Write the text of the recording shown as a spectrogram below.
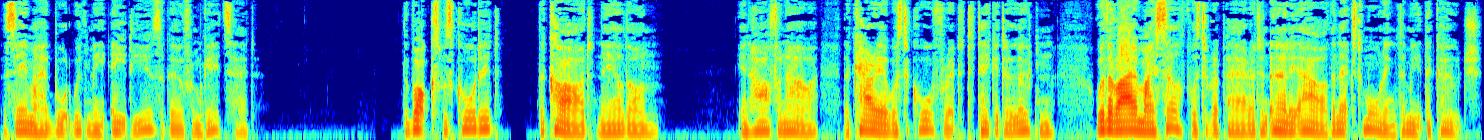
the same I had brought with me eight years ago from Gateshead. The box was corded, the card nailed on. In half an hour the carrier was to call for it to take it to Lowton, whither I myself was to repair at an early hour the next morning to meet the coach.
